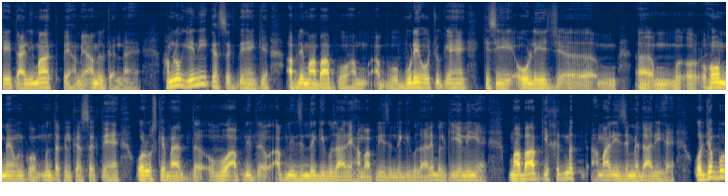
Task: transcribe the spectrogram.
के तालीमत पे हमें अमल करना है। हम लोग ये नहीं कर सकते हैं कि अपने माँ बाप को हम अब वो बूढ़े हो चुके हैं किसी ओल्ड एज होम में उनको मुंतकिल कर सकते हैं और उसके बाद वो अपनी अपनी ज़िंदगी गुजारें, हम अपनी ज़िंदगी गुजारें, बल्कि ये नहीं है। माँ बाप की खिदमत हमारी ज़िम्मेदारी है और जब वो,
